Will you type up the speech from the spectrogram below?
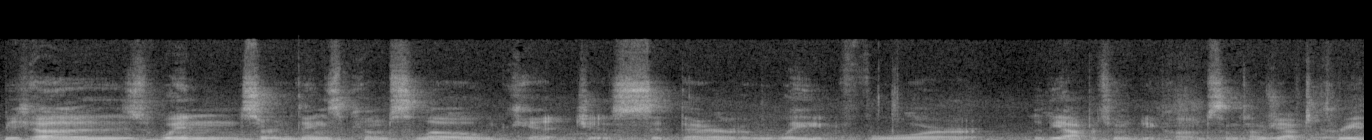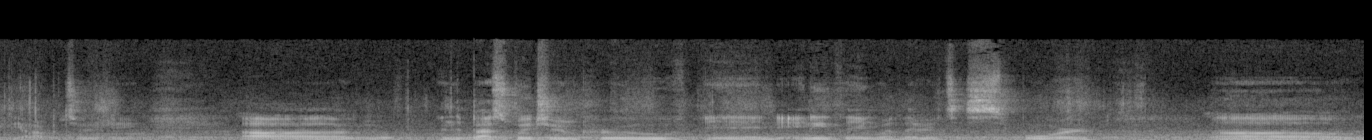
because when certain things become slow, you can't just sit there and wait for the opportunity to come. Sometimes you have to create the opportunity. Um, and the best way to improve in anything, whether it's a sport, um,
